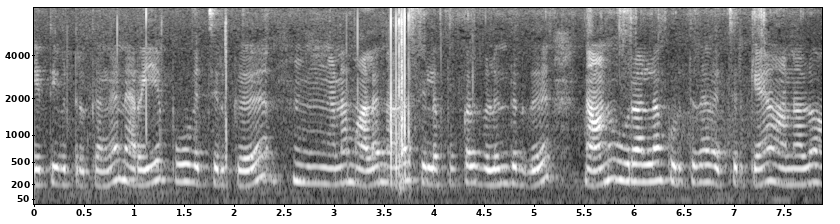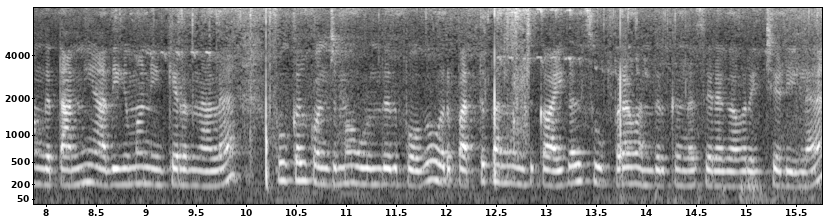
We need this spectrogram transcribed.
ஏற்றி விட்டுருக்கேங்க. நிறைய பூ வச்சுருக்கு. ஆனால் மழைனால சில பூக்கள் விழுந்துருது. நானும் ஊரெல்லாம் கொடுத்து தான் வச்சுருக்கேன். ஆனாலும் அங்கே தண்ணி அதிகமாக நிற்கிறதுனால பூக்கள் கொஞ்சமாக உளுந்தது போக ஒரு பத்து பதினஞ்சு காய்கள் சூப்பராக வந்திருக்குங்க சிறகவரை செடியில்.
